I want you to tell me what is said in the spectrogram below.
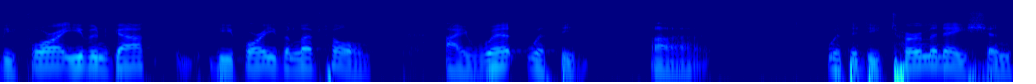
before I even got, before I even left home, I went with the, uh, with the determination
